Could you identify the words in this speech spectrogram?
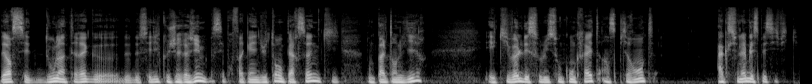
D'ailleurs, c'est d'où l'intérêt de, de, ces livres que j'ai résumé, c'est pour faire gagner du temps aux personnes qui n'ont pas le temps de lire et qui veulent des solutions concrètes, inspirantes, actionnables et spécifiques.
